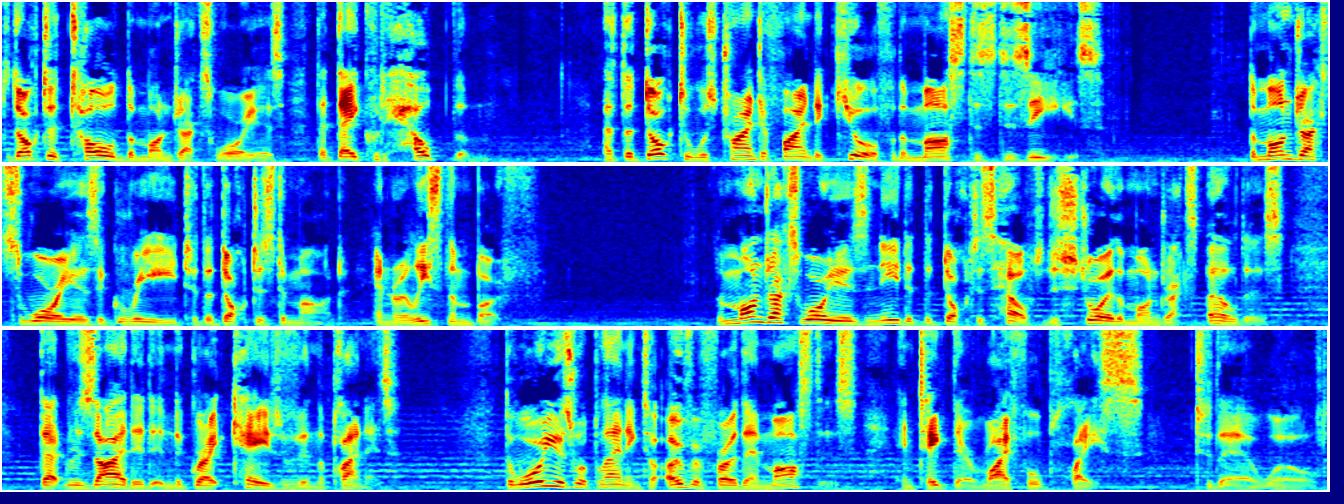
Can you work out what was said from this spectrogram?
The doctor told the Mondrax warriors that they could help them, as the doctor was trying to find a cure for the master's disease. The Mondrax warriors agreed to the doctor's demand and released them both. The Mondrax warriors needed the Doctor's help to destroy the Mondrax elders that resided in the great caves within the planet. The warriors were planning to overthrow their masters and take their rightful place to their world.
